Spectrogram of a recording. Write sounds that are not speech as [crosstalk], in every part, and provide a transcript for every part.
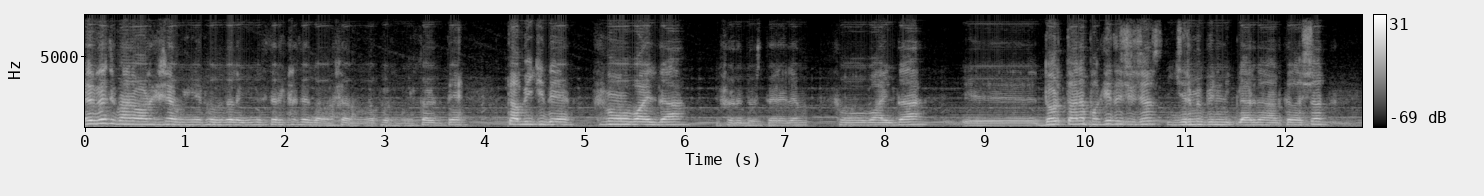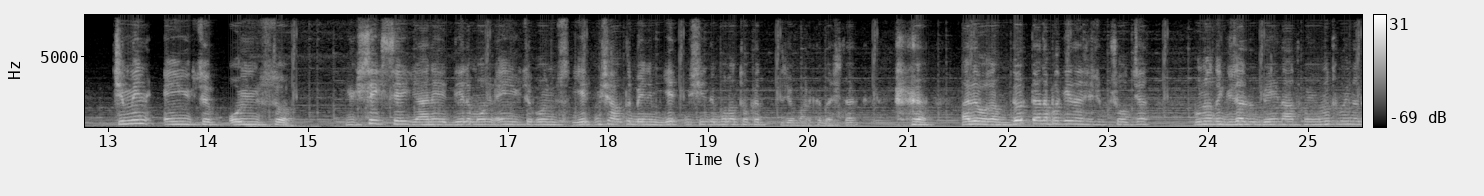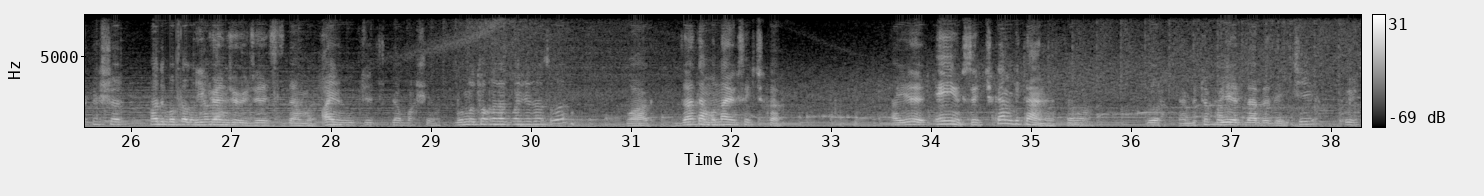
Evet merhaba arkadaşlar bugün yapıyoruz böyle yeni seri kaset arkadaşlar bunu yapıyoruz bu sefer tabii ki de FIFA Mobile'da şöyle gösterelim. FIFA Mobile'da eee 4 tane paket açacağız. 20 binliklerden arkadaşlar. Kimin en yüksek oyuncusu yüksekse yani diyelim onun en yüksek oyuncusu 76 benim 77 buna tokat atacağım arkadaşlar. [laughs] Hadi bakalım 4 tane paket açmış olacağız buna da güzel bir beğeni atmayı unutmayın arkadaşlar hadi bakalım İlk hemen- önce ücretsizden var. Aynen ücretsizden başlayalım. Bunda tokat atma cezası var mı? Var. Zaten bundan yüksek çıkar. Hayır, en yüksek çıkan bir tane. Tamam. Dur. Yani bütün paketlerde değil. 2, 3.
